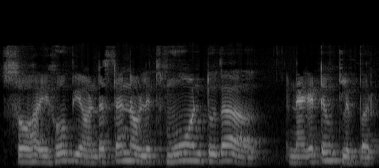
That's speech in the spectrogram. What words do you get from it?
So i hope you understand. Now let's move on to the negative clipper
